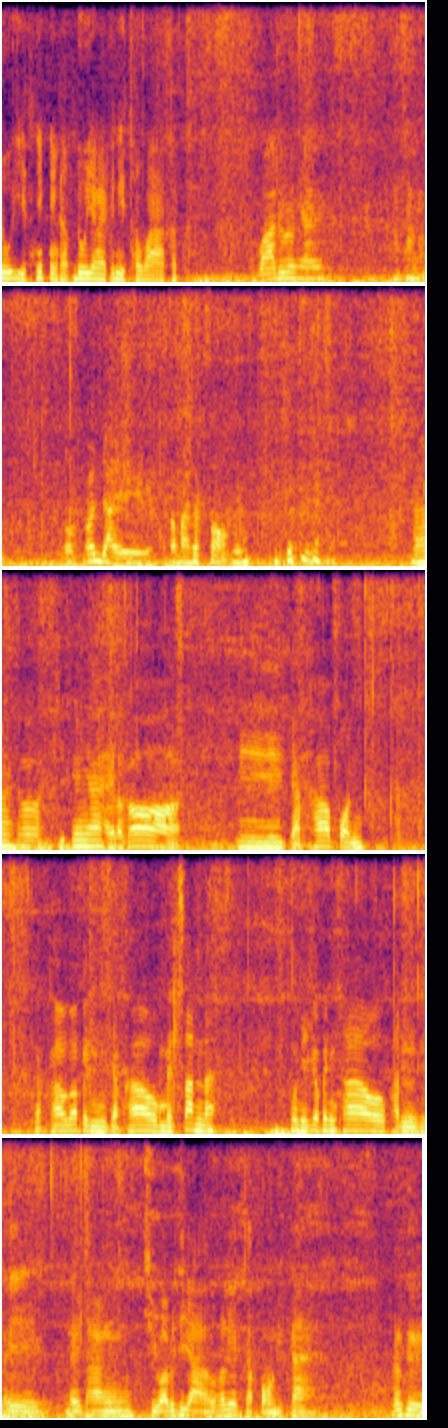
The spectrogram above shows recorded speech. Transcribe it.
ดูอิฐนิดนึงครับ ดูยังไงเป็นอิฐทวาครับว่าดูยังไงก้อนใหญ่ประมาณสักศอกหนึ่งนะก็คิดง่ายๆ แล้วก็มีแกบข้าวปนแกบข้าวก็เป็นแกบข้าวเม็ดสั้นนะพ วกนี้ก็เป็นข้าวพันธุ์เอในทางชีววิทยาเขาก็เรียกจับปองดิก้า ก็คือ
